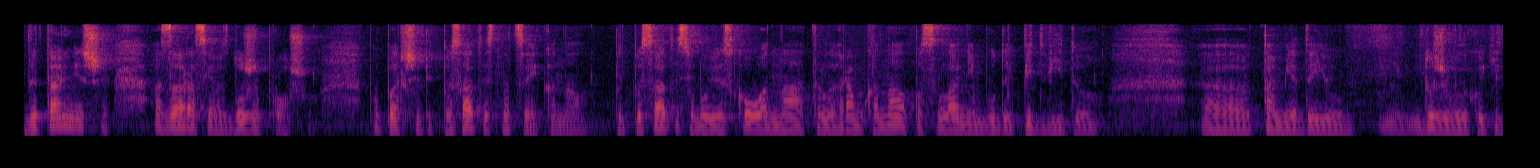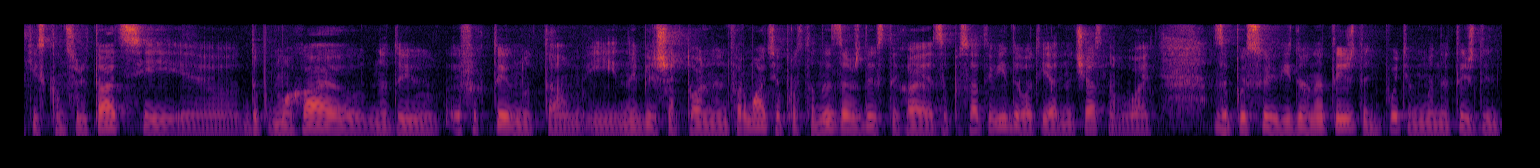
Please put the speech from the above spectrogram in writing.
детальніше, а зараз я вас дуже прошу. По-перше, підписатись на цей канал, підписатись обов'язково на телеграм-канал, посилання буде під відео. Е, Там я даю дуже велику кількість консультацій, е, допомагаю, надаю ефективну там і найбільш актуальну інформацію. Просто не завжди встигаю записати відео. От я одночасно буває записую відео на тиждень, потім в мене тиждень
